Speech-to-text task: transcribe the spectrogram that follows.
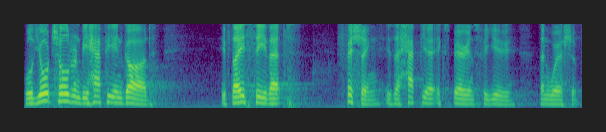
Will your children be happy in God if they see that fishing is a happier experience for you than worship?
